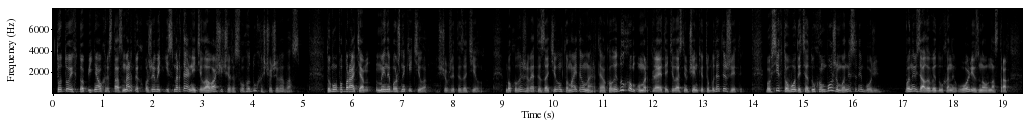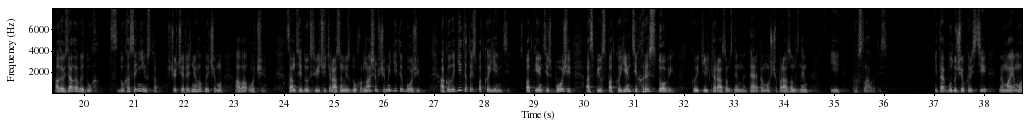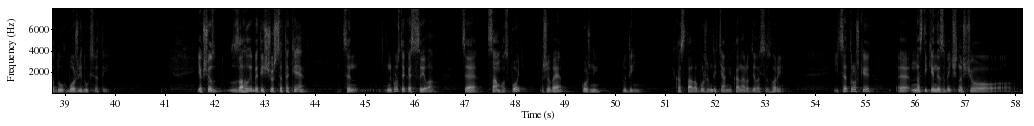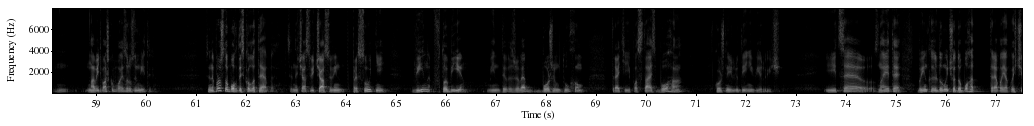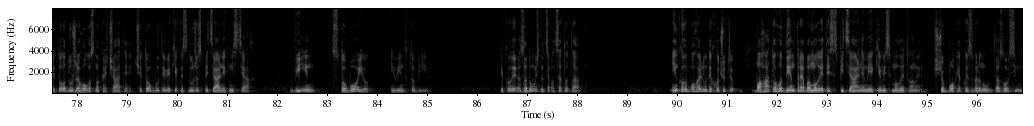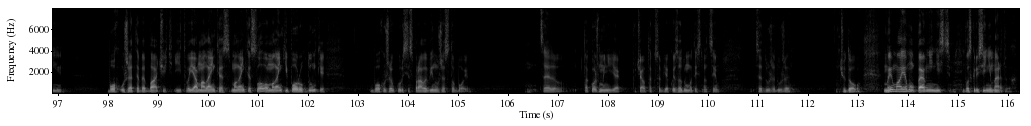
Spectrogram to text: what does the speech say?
то той, хто підняв Христа з мертвих, оживить і смертельні тіла ваші через свого духа, що живе вас. Тому, побраття, ми не божники тіла, щоб жити за тілом. Бо коли живете за тілом, то маєте вмерти. А коли духом умертвляєте тілесні вчинки, то будете жити. Бо всі, хто водиться Духом Божим, вони сини Божі. Бо не взяли ви духа неволі, знов на страх, але взяли ви дух, духа синівства, що через нього кличемо Ава Отче. Сам цей дух свідчить разом із Духом нашим, що ми діти Божі. А коли діти, то й спадкоємці. Спадкоємці ж Божі, а співспадкоємці Христові, коли тільки разом з ним ми терпимо, щоб разом з ним і прославитись. І так, будучи в Христі, ми маємо Дух Божий, Дух Святий. Якщо заглибити, що ж це таке, це не просто якась сила, це сам Господь живе в кожній людині, яка стала Божим дитям, яка народилася згори. І це трошки е, настільки незвично, що навіть важко буває зрозуміти. Це не просто Бог десь коло тебе. Це не час від часу Він присутній, Він в тобі. Він живе Божим Духом, третя іпостась Бога в кожній людині віруючій. І це, знаєте, бо інколи думають, що до Бога треба якось чи то дуже голосно кричати, чи то бути в якихось дуже спеціальних місцях. Він з тобою і він в тобі. Я коли задумуюсь на це, оце то так. Інколи Бога люди хочуть багато годин треба молитись спеціальними якимись молитвами, щоб Бог якось звернув, та зовсім ні. Бог уже тебе бачить, і твоє маленьке, маленьке слово, маленький порух думки, Бог уже в курсі справи, Він уже з тобою. Це також мені я почав так собі якось задуматись над цим. Це дуже-дуже чудово. Ми маємо впевненість в Воскресінні мертвих.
